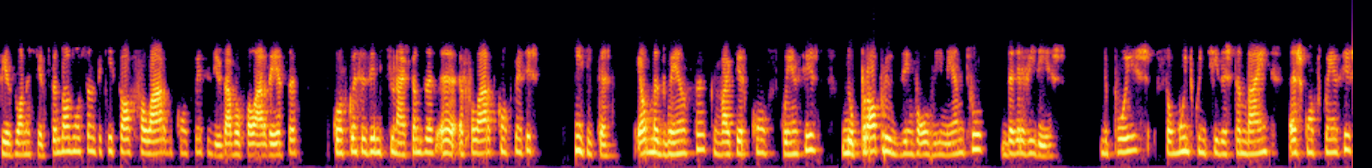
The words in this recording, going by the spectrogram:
peso ao nascer. Portanto, nós não estamos aqui só a falar de consequências, e eu já vou falar dessas, consequências emocionais, estamos a, a, a falar de consequências físicas. É uma doença que vai ter consequências no próprio desenvolvimento da gravidez. Depois, são muito conhecidas também as consequências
